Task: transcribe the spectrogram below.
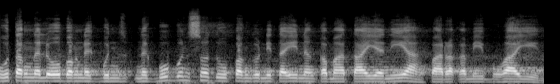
Utang na loob ang nagbubunsod upang gunitain ang kamatayan niya para kami buhayin.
